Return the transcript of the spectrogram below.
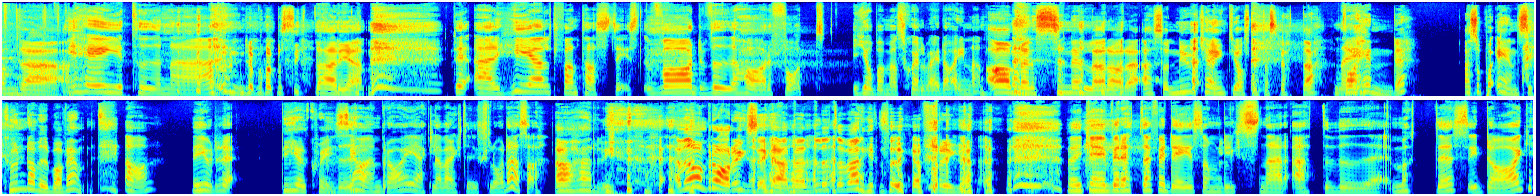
Sandra! Hej Tina! Underbart att sitta här igen. Det är helt fantastiskt vad vi har fått jobba med oss själva idag innan. Ja men snälla rara, alltså nu kan ju inte jag sluta skratta. Nej. Vad hände? Alltså på en sekund har vi bara vänt. Ja, vi gjorde det. Det är helt crazy. Vi har en bra jäkla verktygslåda alltså. Ja herregud. Vi har en bra ryggsäck här med lite verktyg på ryggen. Vi kan ju berätta för dig som lyssnar att vi möttes idag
